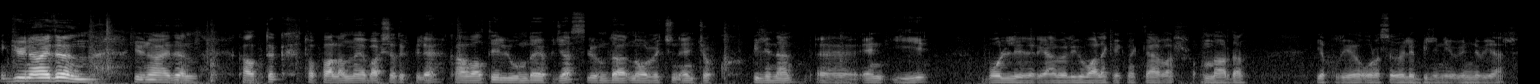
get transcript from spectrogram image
Günaydın. Günaydın. Kalktık, toparlanmaya başladık bile. Kahvaltıyı Lum'da yapacağız. Lum'da Norveç'in en çok bilinen, e, en iyi bolleleri yani böyle yuvarlak ekmekler var. Onlardan yapılıyor. Orası öyle biliniyor, ünlü bir yer.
